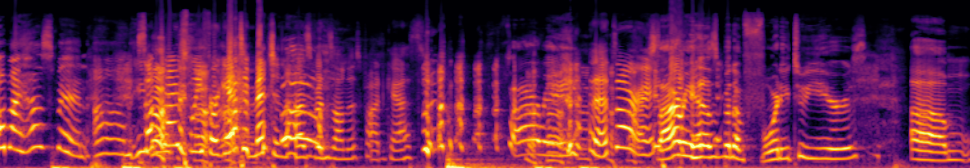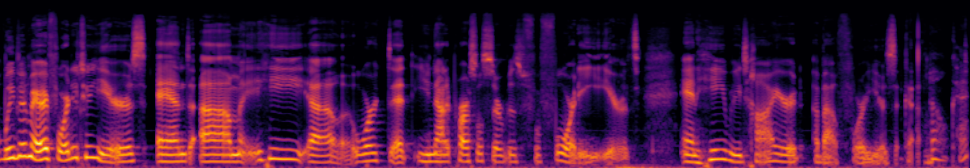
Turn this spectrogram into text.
Oh, my husband. Um, he Sometimes we forget to mention the husbands on this podcast. sorry, That's all right. sorry, husband of forty two years. Um, we've been married 42 years, and um, he uh, worked at United Parcel Service for 40 years, and he retired about four years ago. Okay.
